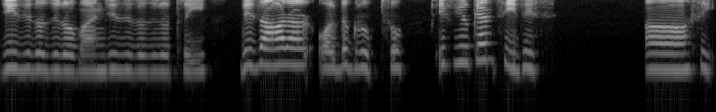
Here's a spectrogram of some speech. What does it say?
G001 G003 these are our, all the groups. So if you can see this uh see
